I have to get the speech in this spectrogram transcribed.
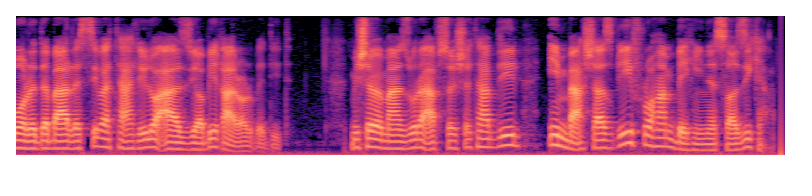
مورد بررسی و تحلیل و ارزیابی قرار بدید. میشه به منظور افزایش تبدیل این بخش از قیف رو هم بهینه سازی کرد.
